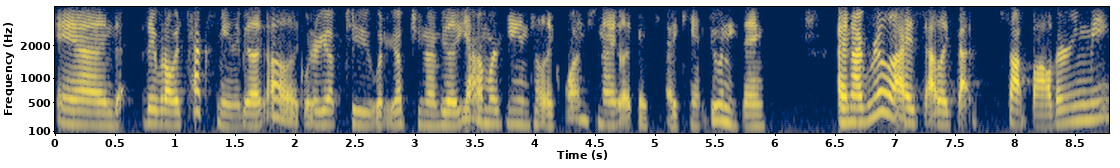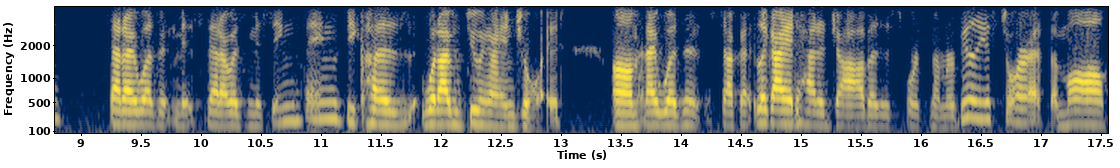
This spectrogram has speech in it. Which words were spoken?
And they would always text me and they'd be like, oh, like, what are you up to? What are you up to? And I'd be like, yeah, I'm working until like one tonight. Like, I, I can't do anything. And I realized that, like, that stopped bothering me that I wasn't miss that I was missing things because what I was doing I enjoyed. Um, and I wasn't stuck at like I had had a job at a sports memorabilia store at the mall,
